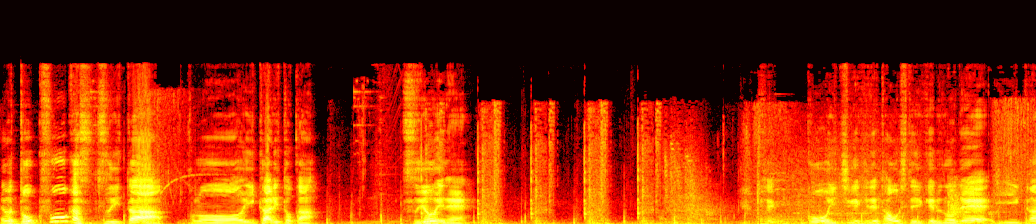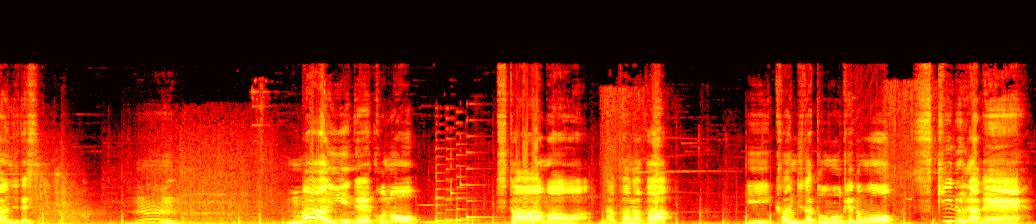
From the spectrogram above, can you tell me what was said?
やっぱ毒フォーカスついたこの怒りとか強いね。構一撃で倒していけるので、いい感じです。うん。まあいいね、この、スターアーマーは。なかなか、いい感じだと思うけども、スキルがね、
